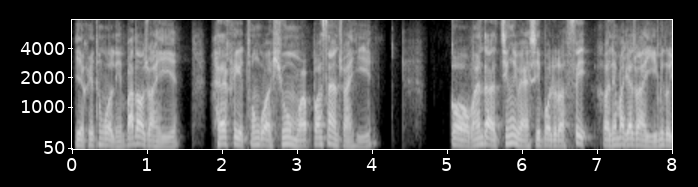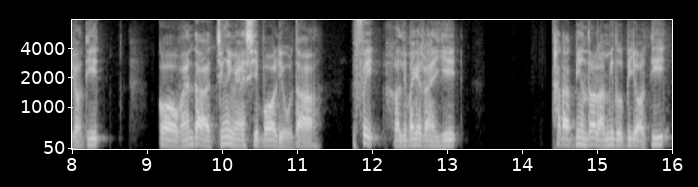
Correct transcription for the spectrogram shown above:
也可以通过淋巴道转移，还可以通过胸膜播散转移。睾丸的精原细胞瘤的肺和淋巴结转移密度较低。睾丸的精原细胞瘤的肺和淋巴结转移，它的病灶的密度比较低。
